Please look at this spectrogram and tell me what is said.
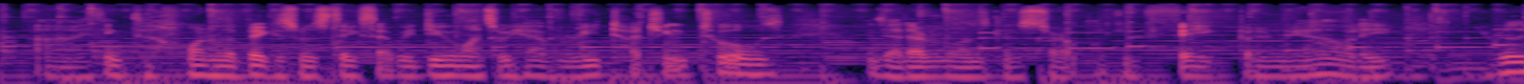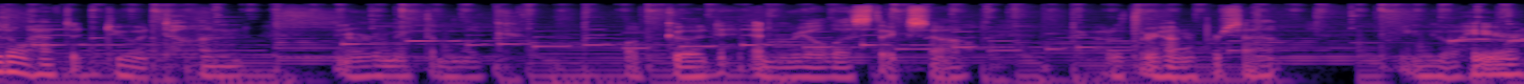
Uh, I think one of the biggest mistakes that we do once we have retouching tools is that everyone's going to start looking fake. But in reality, you really don't have to do a ton in order to make them look look good and realistic. So, I go to 300%. You can go here,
